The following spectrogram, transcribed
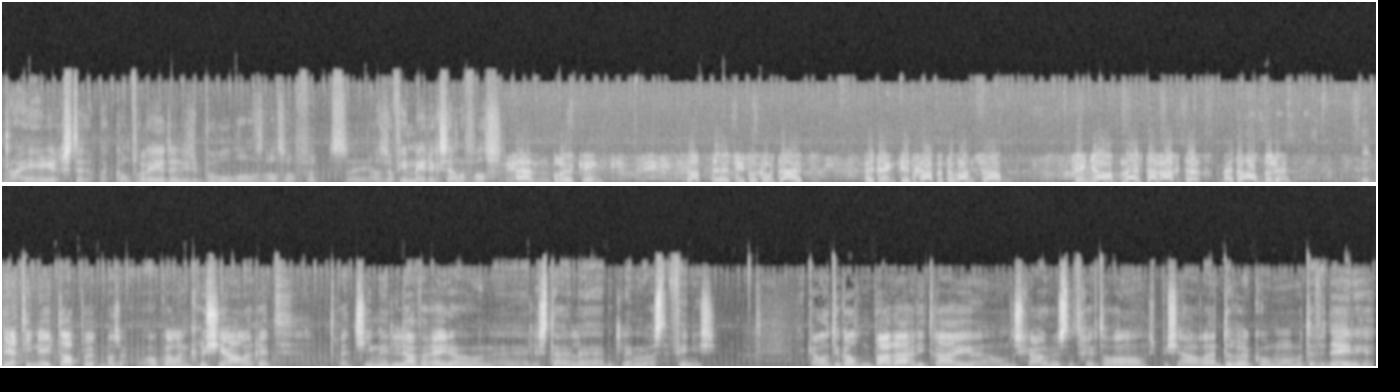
nou, hij heerste, hij controleerde hij de boel alsof, het, alsof hij merk zelf was. En Breukink dat uh, ziet er goed uit. Hij denkt, dit gaat me te langzaam. Vignan blijft daarachter met de anderen. De dertiende etappe was ook wel een cruciale rit. Cime di Lavaredo, een, een hele steile beklimming was de finish. Ik had natuurlijk al een paar dagen die trui uh, om de schouders. Dat geeft al wel een speciale druk om, om het te verdedigen.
